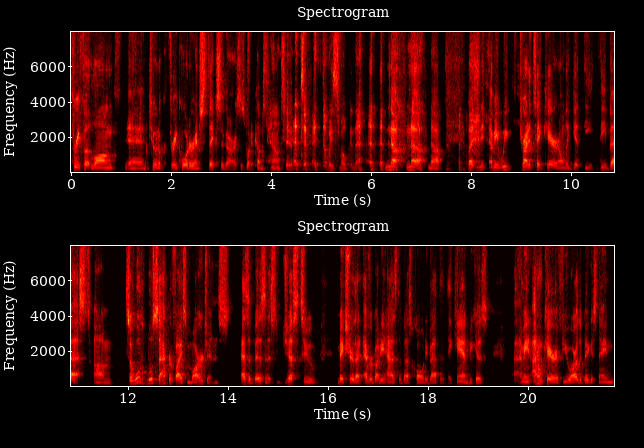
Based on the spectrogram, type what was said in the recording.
three foot long and two and a three quarter inch thick cigars is what it comes down to. Nobody's smoking that. no, no, no. But I mean, we try to take care and only get the the best. Um, so we'll we'll sacrifice margins as a business just to make sure that everybody has the best quality bat that they can. Because I mean, I don't care if you are the biggest name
